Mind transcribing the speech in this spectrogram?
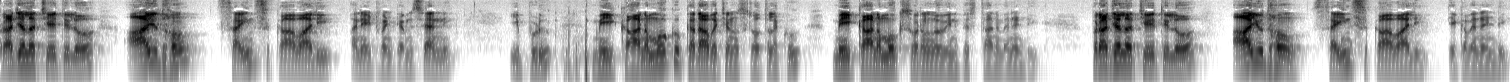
ప్రజల చేతిలో ఆయుధం సైన్స్ కావాలి అనేటువంటి అంశాన్ని ఇప్పుడు మీ కానమోకు కథావచన శ్రోతలకు మీ కానమోకు స్వరంలో వినిపిస్తాను వినండి. ప్రజల చేతిలో ఆయుధం సైన్స్ కావాలి ఇక వినండి.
